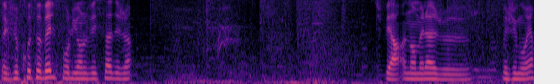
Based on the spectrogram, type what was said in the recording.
Fait que je protobelle pour lui enlever ça déjà. Super. Ah non, mais là, je. Je vais mourir.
